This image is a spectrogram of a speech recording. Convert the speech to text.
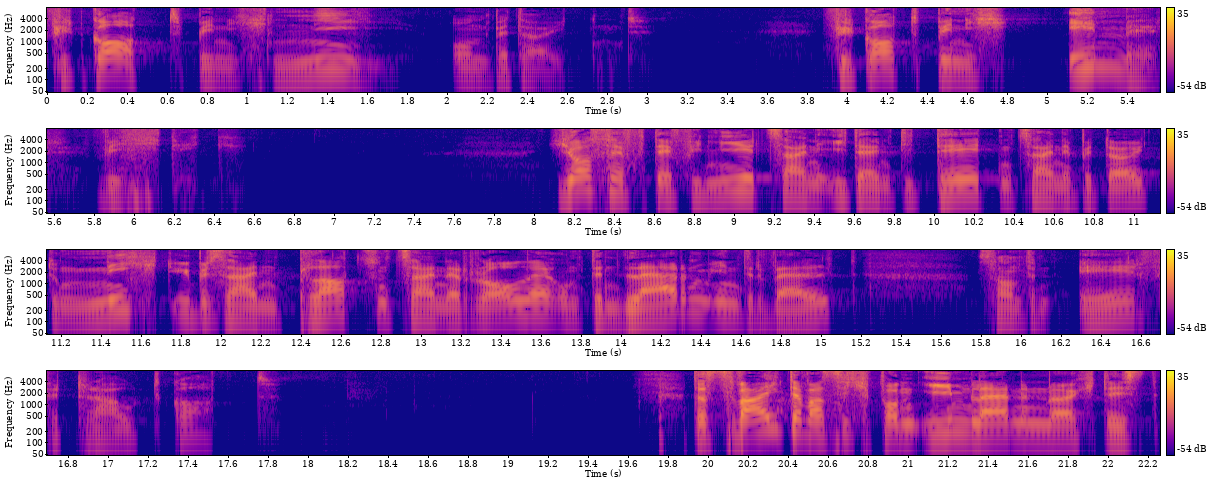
Für Gott bin ich nie unbedeutend. Für Gott bin ich immer wichtig. Josef definiert seine Identität und seine Bedeutung nicht über seinen Platz und seine Rolle und den Lärm in der Welt, sondern er vertraut Gott. Das Zweite, was ich von ihm lernen möchte, ist,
